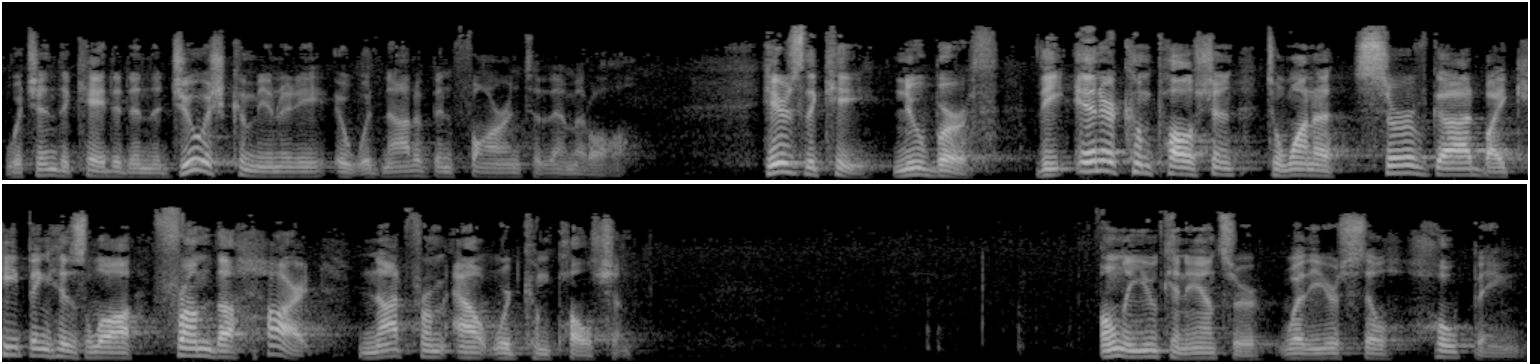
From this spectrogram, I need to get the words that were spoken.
which indicated in the Jewish community it would not have been foreign to them at all. Here's the key new birth. The inner compulsion to want to serve God by keeping His law from the heart, not from outward compulsion. Only you can answer whether you're still hoping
